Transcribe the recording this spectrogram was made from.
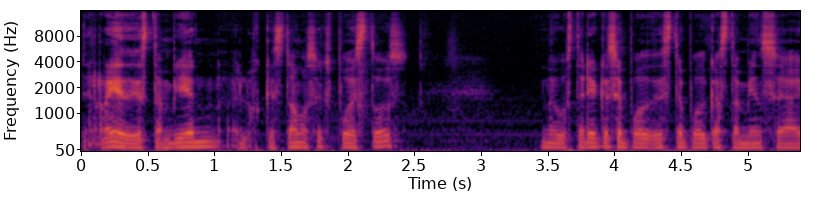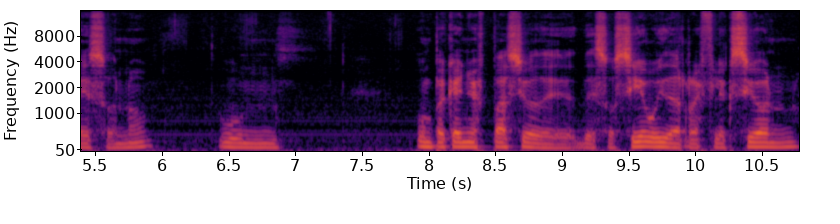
redes también a los que estamos expuestos, me gustaría que este podcast también sea eso, ¿no? Un, un pequeño espacio de, de, sosiego y de reflexión,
